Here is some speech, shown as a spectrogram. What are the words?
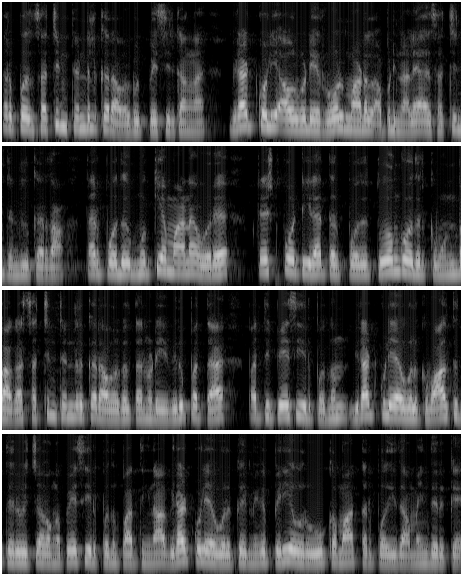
தற்போது சச்சின் டெண்டுல்கர் அவர்கள் பேசியிருக்காங்க. விராட் கோலி அவர்களுடைய ரோல் மாடல் அப்படின்னாலே அது சச்சின் டெண்டுல்கர் தான். தற்போது முக்கியமான ஒரு டெஸ்ட் போட்டியில் தற்போது துவங்குவதற்கு முன்பாக சச்சின் டெண்டுல்கர் அவர்கள் தன்னுடைய விருப்பத்தை பற்றி பேசியிருப்பதும் விராட் கோலி அவர்களுக்கு வாழ்த்து தெரிவித்து அவங்க பேசியிருப்பதும் பார்த்தீங்கன்னா விராட் கோலி அவர்களுக்கு மிகப்பெரிய ஒரு ஊக்கமாக தற்போது இது அமைந்திருக்கு.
